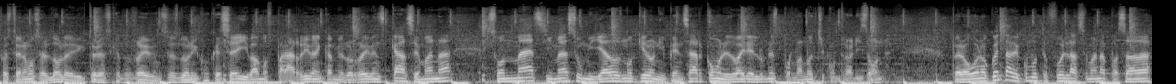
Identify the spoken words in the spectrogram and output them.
Pues tenemos el doble de victorias que los Ravens, es lo único que sé, y vamos para arriba. En cambio, los Ravens cada semana son más y más humillados. No quiero ni pensar cómo les va a ir el lunes por la noche contra Arizona. Pero bueno, cuéntame cómo te fue la semana pasada,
